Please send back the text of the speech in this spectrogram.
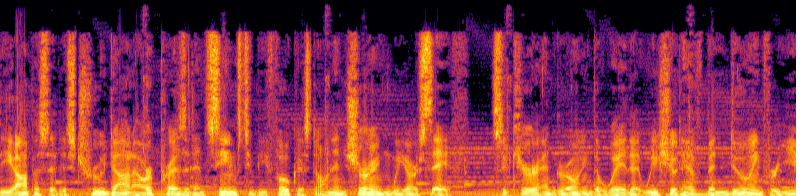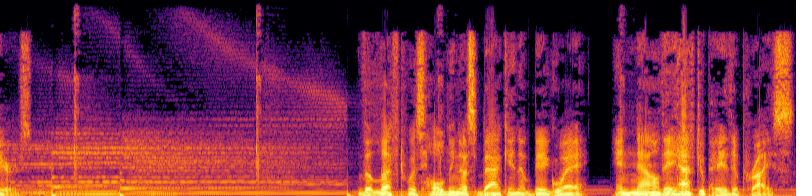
the opposite is true. Our president seems to be focused on ensuring we are safe, secure and growing the way that we should have been doing for years. The left was holding us back in a big way, and now they have to pay the price.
